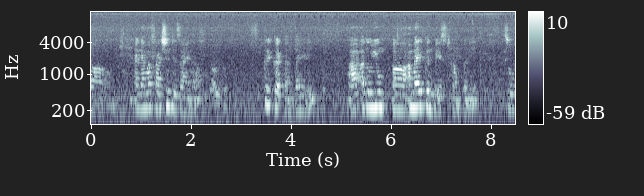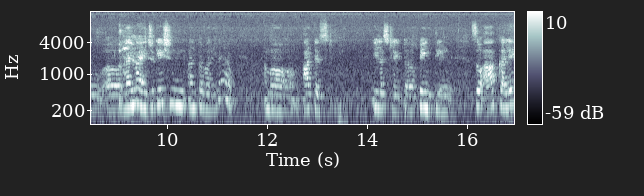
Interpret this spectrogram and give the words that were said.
and I'm a fashion designer cricket ಅಂತ ಹೇಳಿ. ಅದು U American based company so ನನ್ನ ಎಜುಕೇಷನ್ ಅಂತ ಬಂದರೆ ಆರ್ಟಿಸ್ಟ್ ಇಲಸ್ಟ್ರೇಟರ್ ಪೇಂಟಿಂಗ್ ಸೊ ಆ ಕಲೆ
